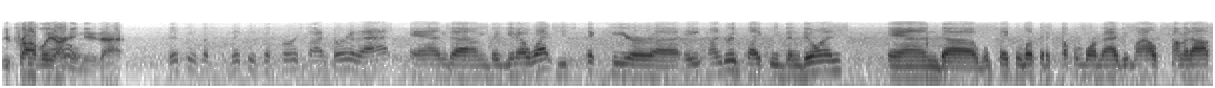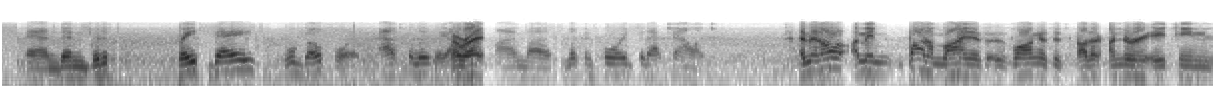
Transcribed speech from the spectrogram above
you probably already knew that. This is the this is the first I've heard of that, and um, but you know what? You stick to your uh, 800s like we've been doing, and uh, we'll take a look at a couple more Magic Miles coming up, and then we're just race day. We'll go for it. Absolutely. All right. I'm uh, looking forward to that challenge. And then all I mean, bottom line is as long as it's other under 18,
